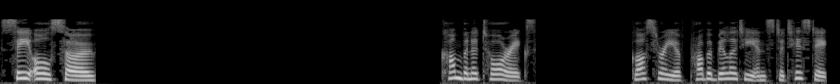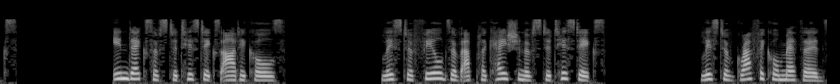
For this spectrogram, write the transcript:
See also. Combinatorics. Glossary of probability and statistics. Index of statistics articles. List of fields of application of statistics. List of graphical methods.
